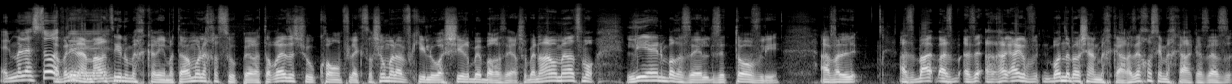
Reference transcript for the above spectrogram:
אין מה לעשות. אבל הנה, אה, אמרתי כאילו מחקרים, אתה היום הולך לסופר, אתה רואה איזשהו קורנפלקס, רשום עליו כאילו עשיר בברזל. עכשיו בן אדם אומר לעצמו, לי אין ברזל, זה טוב לי, אבל... אז, אז, אז אגב, בוא נדבר שנייה על מחקר, אז איך עושים מחקר כזה? אז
